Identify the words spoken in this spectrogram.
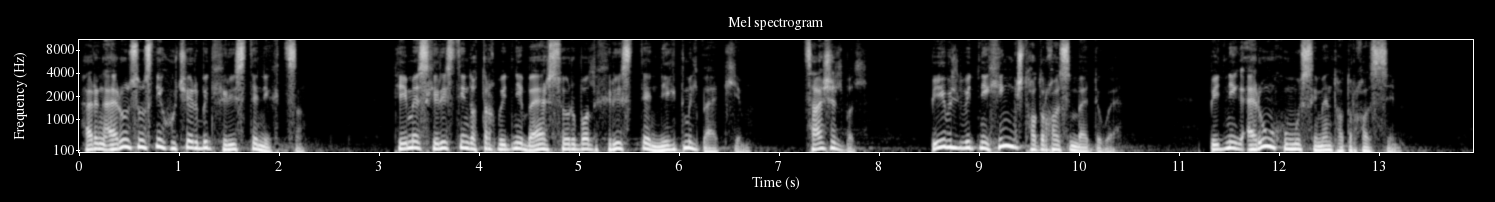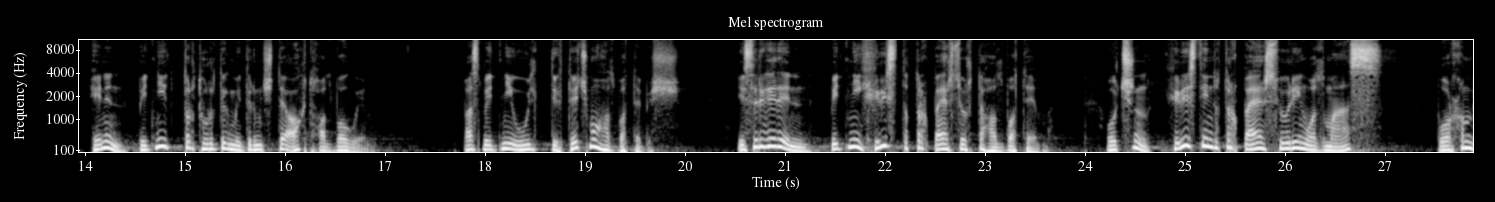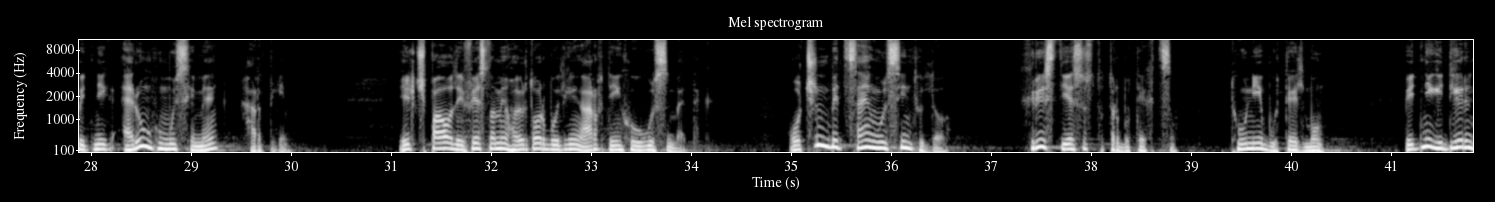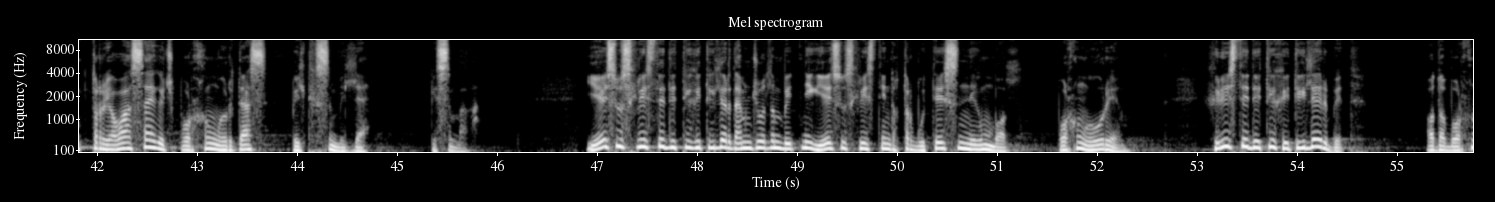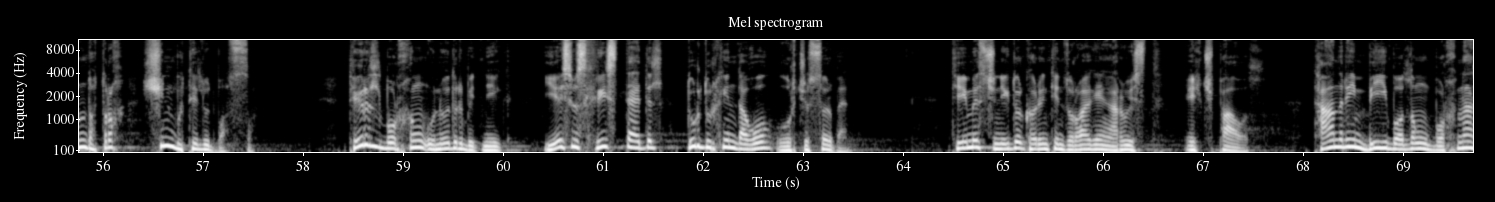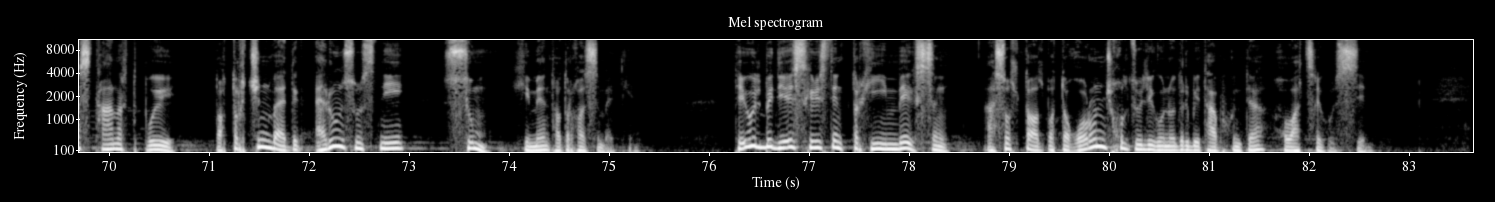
Харин ариун сүнсний хүчээр бид Христтэй нэгдсэн. Тиймээс Христийн доторх бидний байр суурь бол Христтэй нэгдмэл байдал юм. Цаашилбал Библиэд бидний хэн гэж тодорхойлсон байдаг вэ? Биднийг ариун хүмүүс хэмээн тодорхойлсон юм. Энэ нь бидний дотор төрдөг мэдрэмжтэй огт холбоогүй юм. Бас бидний үйлдэлтэй ч мөн холбоотой биш. Эсвэргээр энэ бидний Христ доторх байр суурьтай холбоотой юм. Учир нь Христийн доторх байр суурийн улмаас Бурхан биднийг ариун хүмүүс хэмээн хардаг юм. Илч Паул Эфес номын 2 дугаар бүлгийн 10-т инх өгүүлсэн байдаг. Учир нь бид сайн үлсийн төлөө Христ Есүс дотор бүтээгдсэн. Түүний бүтээл мөн бидний эдгээрэн дотор яваасай гэж бурхан урдаас бэлтгэсэн билээ гэсэн байна. Есүс Христэд итгэх итгэлээр дамжуулан биднийг Есүс Христийн дотор бүтээсэн нэгэн бол бурхан өөрөө юм. Христэд итгэх итгэлээр бид одоо бурхан доторх шин бүтээлүүд болсон. Тэр л бурхан өнөөдөр биднийг Есүс Христтэй адил дүр төрхийн дагуу өөрчилсөөр байна. Тиймээс ч 1-р Коринтын 6-гийн 19-т Элч Паул та нарын бие болон бурхнаас та нарт буй доторч нь байдаг ариун сүнсний сүм хэмээн тодорхойлсон байдаг юм. Тэгвэл бид Есүс Христийн дотор хин бэ гэсэн асуулттай холбоотой гурван чухал зүйлийг өнөөдөр би та бүхэнтэй хуваалцахыг хүссэн юм.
